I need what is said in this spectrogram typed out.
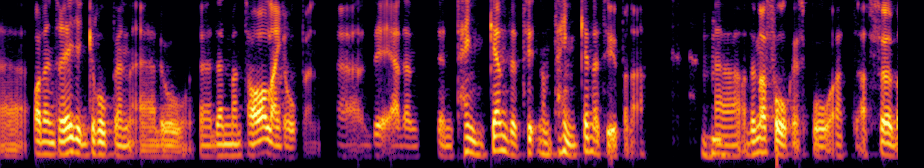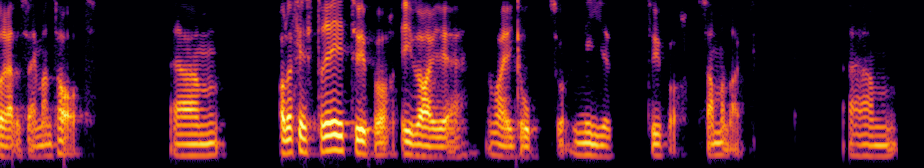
Eh, och den tredje gruppen är då eh, den mentala gruppen. Eh, det är den, den tänkande, de tänkande typerna. Mm. De har fokus på att, att förbereda sig mentalt. Um, och det finns tre typer i varje, varje grupp, så nio typer sammanlagt. Um,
